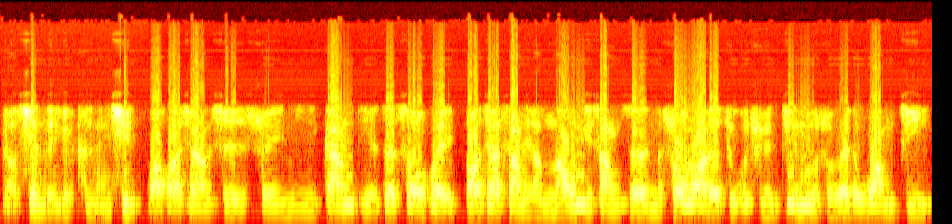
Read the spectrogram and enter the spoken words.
表现的一个可能性，包括像是水泥、钢铁这受惠报价上扬、毛利上升、塑化的族群进入所谓的旺季，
